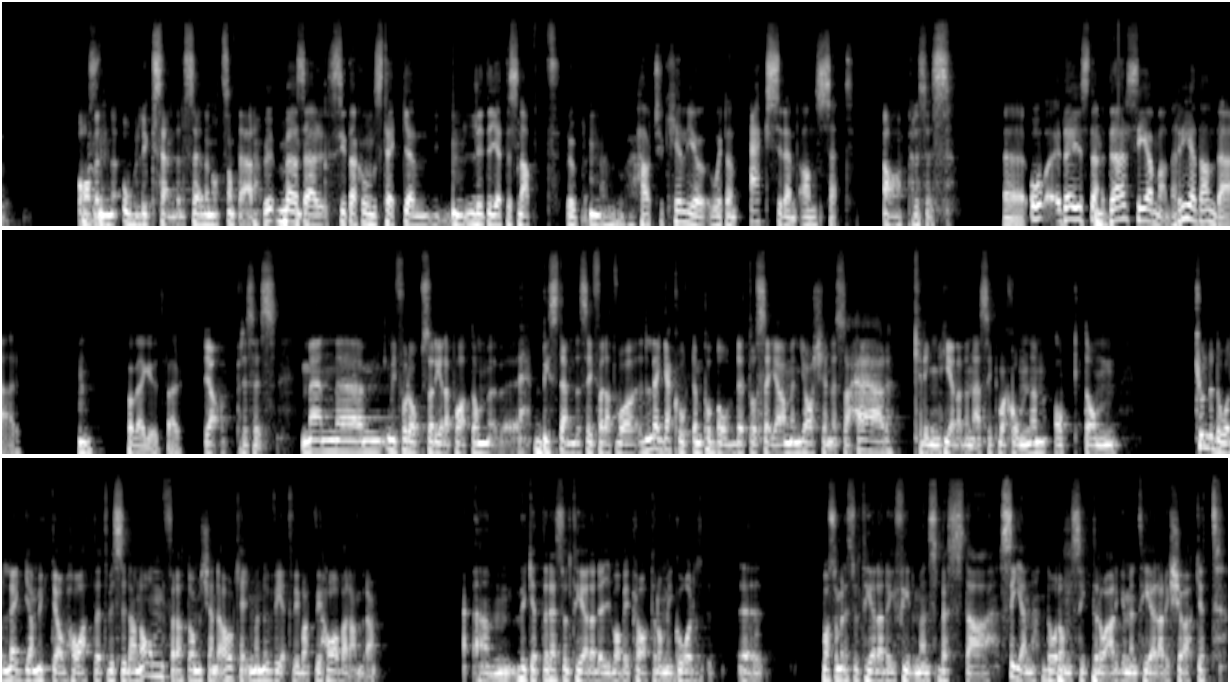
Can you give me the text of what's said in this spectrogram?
av en olyckshändelse eller något sånt där. Med så här citationstecken mm. lite jättesnabbt upp. Mm. How to kill you with an accident on set. Ja, precis. Uh, och det är just det, mm. där ser man, redan där, mm. på väg ut för. Ja, precis. Men eh, vi får också reda på att de eh, bestämde sig för att vara, lägga korten på bordet och säga men jag känner så här kring hela den här situationen. Och de kunde då lägga mycket av hatet vid sidan om för att de kände okej, okay, men nu vet vi vart vi har varandra. Um, vilket resulterade i vad vi pratade om igår. Uh, vad som resulterade i filmens bästa scen då de sitter och argumenterar i köket.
